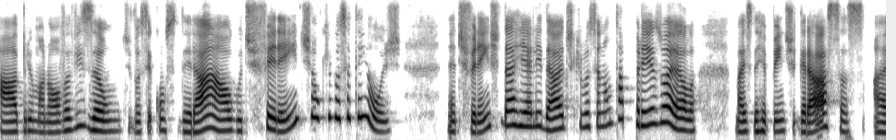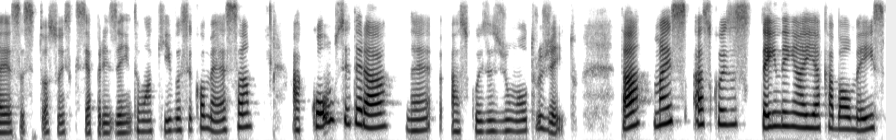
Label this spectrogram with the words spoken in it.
Abre uma nova visão de você considerar algo diferente ao que você tem hoje, né, diferente da realidade que você não está preso a ela, mas de repente graças a essas situações que se apresentam aqui, você começa a considerar, né, as coisas de um outro jeito, tá. Mas as coisas tendem a ir acabar o mês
